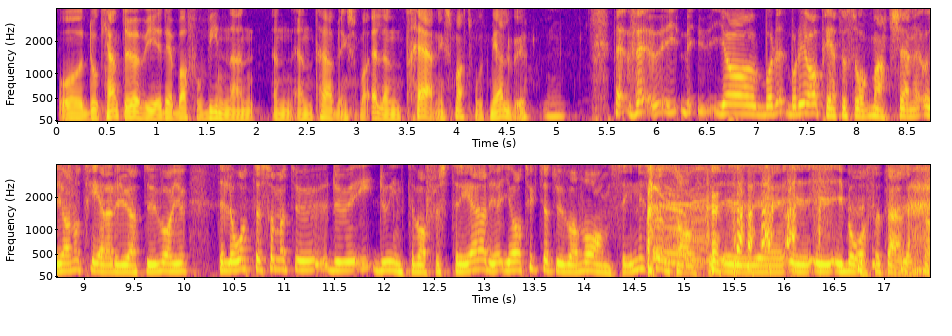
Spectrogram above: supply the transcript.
Och då kan jag inte överge det bara för att vinna en, en, en, eller en träningsmatch mot Mjällby. Mm. För, jag, både, både jag och Peter såg matchen och jag noterade ju att du var ju, det låter som att du, du, du inte var frustrerad. Jag, jag tyckte att du var vansinnig stundtals i, i, i, i båset där liksom.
